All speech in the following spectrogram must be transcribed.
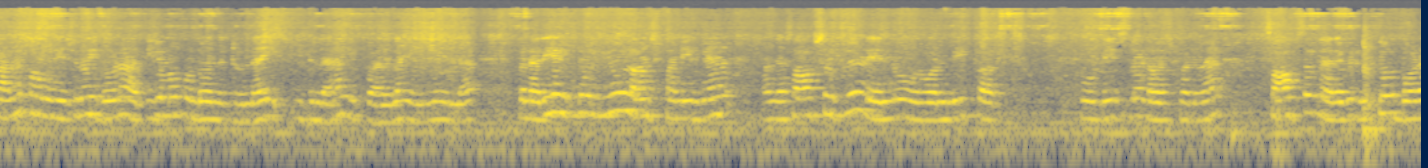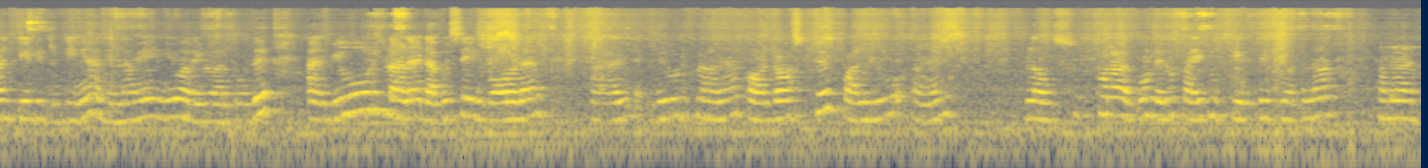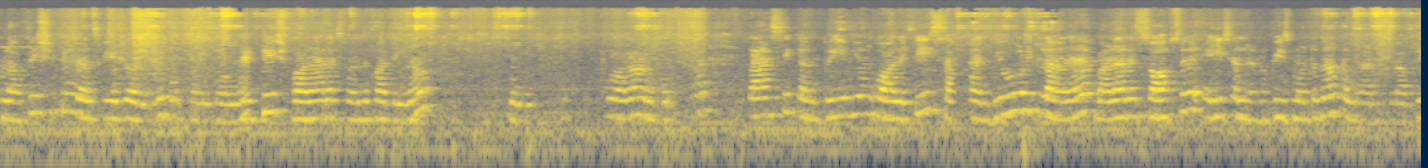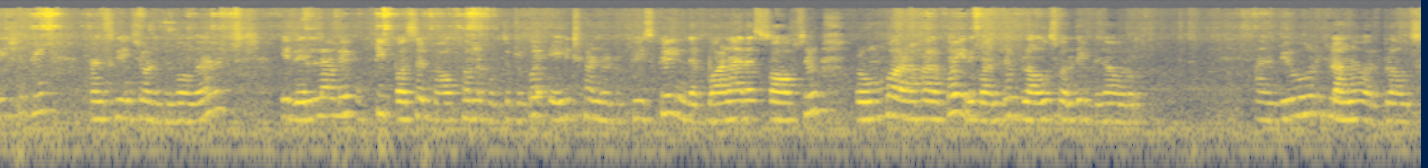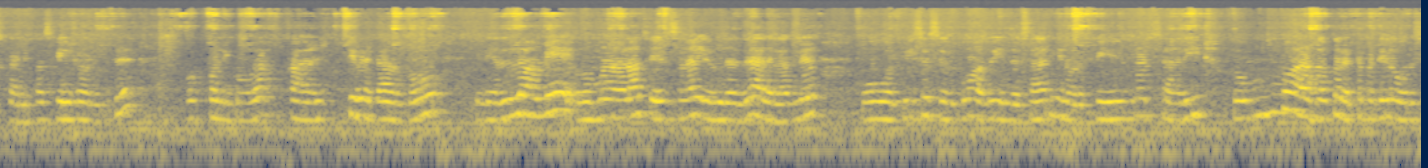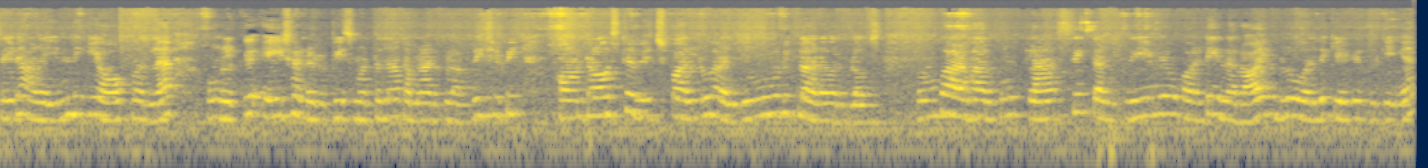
கலர் காம்பினேஷனும் இதோட அதிகமாக கொண்டு வந்துட்டு இருந்தேன். இதில் இப்போ அதெல்லாம் எதுவுமே இல்லை. இப்போ நிறைய இன்னும் நியூ லான்ச் பண்ணியிருக்கேன். அந்த சாஃப்ட் சில்க்கு இன்னும் ஒரு ஒன் வீக் ஃபோர் டேஸில் லான்ச் பண்ணுவேன். சாஃப்ட் நிறைய பேர் வித்தவுட் பார்டர் கேட்டுட்ருக்கீங்க அது எல்லாமே நியூ அரைவல் வரும்போது அண்ட் பியூட்டிஃபுல்லான டபுள் சைடு பார்டர் அண்ட் பியூட்டிஃபுல்லான கான்ட்ராஸ்ட்டு பல்லு அண்ட் ப்ளவுஸ் சூப்பராக இருக்கும். வெறும் ஃபைவ் ஃபிஃப்டி ருபீஸ் மட்டும்தான் தமிழ்நாடு ஃபுல்லாக ஃப்ரீ ஷிப்பிங் நான் ஸ்க்ரீன்ஷாட் எடுத்து புக் பண்ணிக்கோங்க. பிரிட்டிஷ் பனாரஸ் வந்து பார்த்தீங்கன்னா சூப்பராக இருக்கும். Classic and premium quality and பியூட்டிஃபுல்லான பனாரஸ் சாஃப்ட்ஸு எயிட் ஹண்ட்ரட் ருபீஸ் மட்டும் தான் தமிழ்நாடு ஃபுல்லாக ஃப்ரீ ஷிப்பிங் அண்ட் ஸ்க்ரீன்ஷாட் எடுத்துக்கோங்க. இது எல்லாமே ஃபிஃப்டி பர்சன்ட் ஆஃபரில் கொடுத்துட்ருக்கோம். எயிட் ஹண்ட்ரட் ருபீஸ்க்கு இந்த பனாரஸ் சாஃப்ட்ஸு ரொம்ப அழகாக இருக்கும். இதுக்கு வந்து ப்ளவுஸ் வந்து இப்படி தான் வரும் அண்ட் பியூட்டிஃபுல்லான ஒரு ப்ளவுஸ் கண்டிப்பாக ஸ்க்ரீன்ஷாட் எடுத்து புக் பண்ணிக்கோங்க. அல்டிமேட்டாக இருக்கும். இது எல்லாமே ரொம்ப நாளாக சேல்ஸ்லாம் இருந்தது. அது எல்லாத்துலேயும் ஒவ்வொரு பீசஸ் இருக்கும். அதுவும் இந்த saree என்னோட ஃபேவரட் saree. ரொம்ப அழகாக இருக்கும். ரெட்டப்பட்டியில் ஒரு சைடு ஆனால் இன்றைக்கி ஆஃபரில் உங்களுக்கு எயிட் ஹண்ட்ரட் ருபீஸ் மட்டும்தான் தமிழ்நாடு ஃபுல்லாக free shipping contrast which pallu and பியூட்டிஃபுல்லான ஒரு ப்ளவுஸ் ரொம்ப அழகாக இருக்கும். கிளாசிக் அண்ட் ப்ரீமியம் குவாலிட்டி இதில் ராயல் ப்ளூ வந்து கேட்டுட்ருக்கீங்க.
